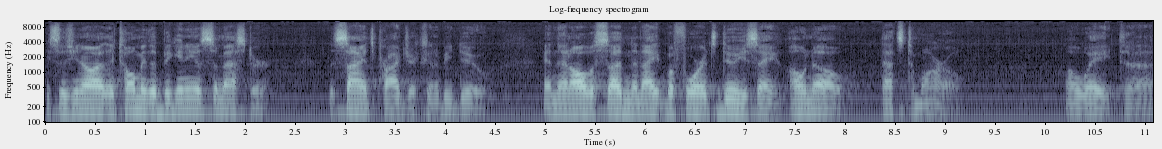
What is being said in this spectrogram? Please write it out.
he says, you know, they told me the beginning of semester the science project's going to be due. And then all of a sudden, the night before it's due, you say, oh no, that's tomorrow. Oh, wait, uh,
